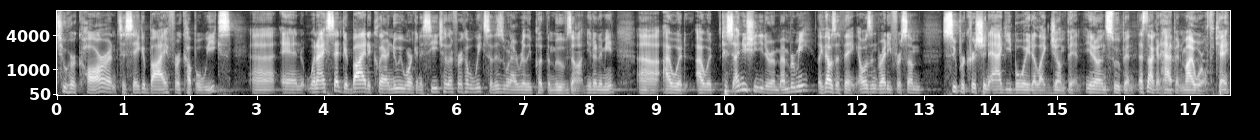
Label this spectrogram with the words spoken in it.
to her car and to say goodbye for a couple weeks. Uh, and when I said goodbye to Claire, I knew we weren't going to see each other for a couple weeks. So this is when I really put the moves on. You know what I mean? Uh, I would, I would, because I knew she needed to remember me. Like that was the thing. I wasn't ready for some super Christian Aggie boy to like jump in, you know, and swoop in. That's not going to happen in my world. Okay,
